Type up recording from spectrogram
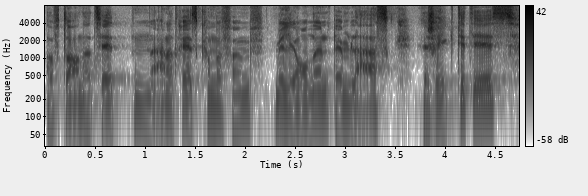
auf der anderen Seite 31,5 Millionen beim LASK. Erschreckt dich das?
